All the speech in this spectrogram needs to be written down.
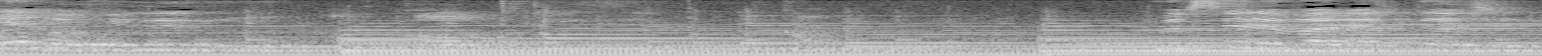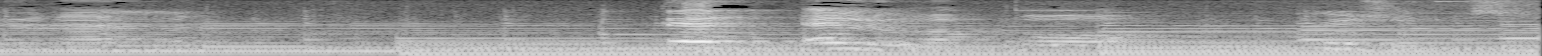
et revenez-nous l'évaluateur général, tel est le rapport que je vous souhaite.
